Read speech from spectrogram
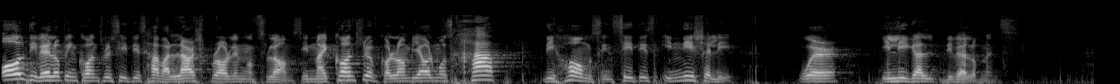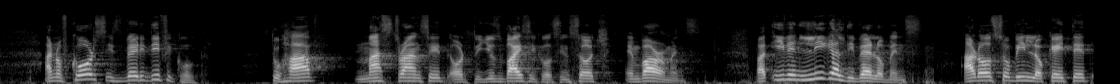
all developing country cities have a large problem of slums. In my country of Colombia, almost half the homes in cities initially were illegal developments. And of course, it's very difficult to have mass transit or to use bicycles in such environments. But even legal developments are also being located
